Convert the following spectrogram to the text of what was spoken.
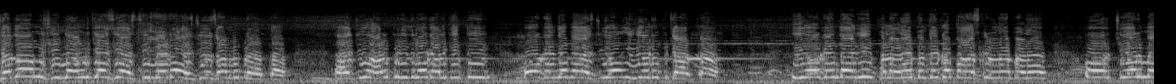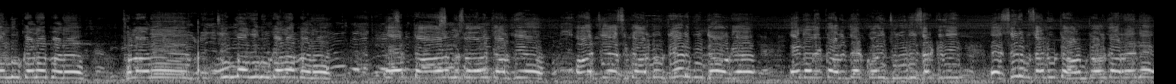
ਜਦੋਂ ਮਸ਼ੀਨਾਂ ਹੁਣ ਜੇ ਅਸੀਂ ਐਸਟੀਮੇਟ ਐਸਜੀਓ ਸਾਹਿਬ ਨੂੰ ਬਣਾਤਾ ਐਸਜੀਓ ਹਰਪ੍ਰੀਤ ਨਾਲ ਗੱਲ ਕੀਤੀ। ਉਹ ਕਹਿੰਦੇ, ਮੈਂ ਐਸਜੀਓ ਈਓ ਨੂੰ ਪਹੁੰਚਾਤਾ। ਈਓ ਕਹਿੰਦਾ ਜੀ, ਫਲਾਣੇ ਬੰਦੇ ਕੋ ਪਾਸ ਕਰਾਉਣਾ ਪੈਣਾ। ਉਹ ਚੇਅਰਮੈਨ ਨੂੰ ਕਹਿਣਾ ਪੈਣਾ। ਫਲਾਣੇ ਚੀਮਾ ਜੀ ਨੂੰ ਕਹਿਣਾ ਪੈਣਾ। ਇਹ ਟਾਲ ਮਟੋਲ ਕਰਦੇ ਆ ਅੱਜ ਇਸ ਗੱਲ ਨੂੰ ਡੇਢ ਮਹੀਨਾ ਹੋ ਗਿਆ। ਇਹਨਾਂ ਦੇ ਘਰ ਤੇ ਕੋਈ ਜੂ ਨਹੀਂ ਸਰਕਦੀ। ਇਹ ਸਿਰਫ ਸਾਨੂੰ ਟਾਲ ਮਟੋਲ ਕਰ ਰਹੇ ਨੇ।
